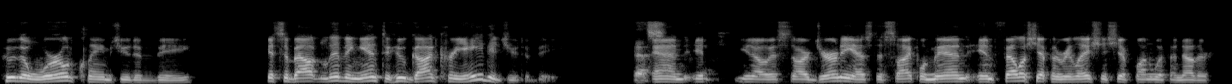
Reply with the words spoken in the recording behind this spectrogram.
who the world claims you to be. It's about living into who God created you to be. Yes. And it's, you know, it's our journey as disciple men in fellowship and relationship one with another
